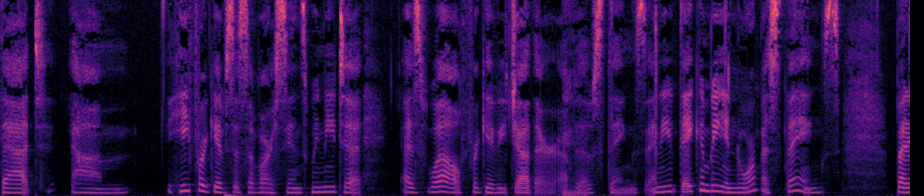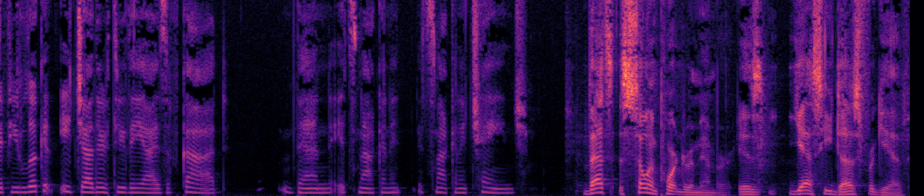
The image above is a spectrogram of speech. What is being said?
that um, He forgives us of our sins, we need to as well forgive each other of those things. And they can be enormous things, but if you look at each other through the eyes of God, then it's not going to it's not going to change. That's so important to remember is yes, He does forgive.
